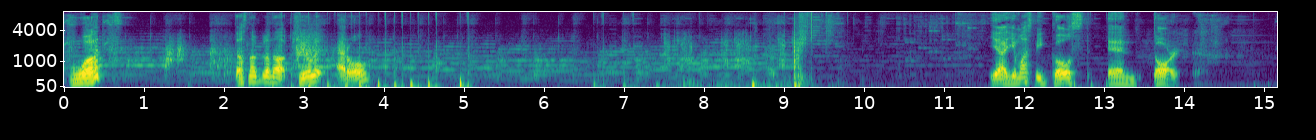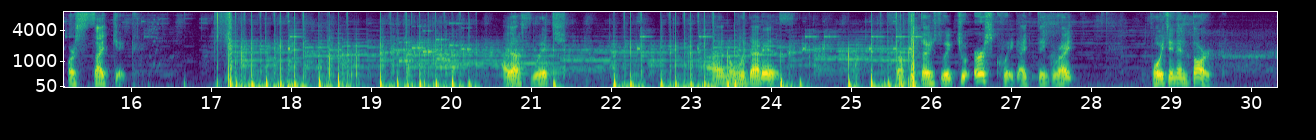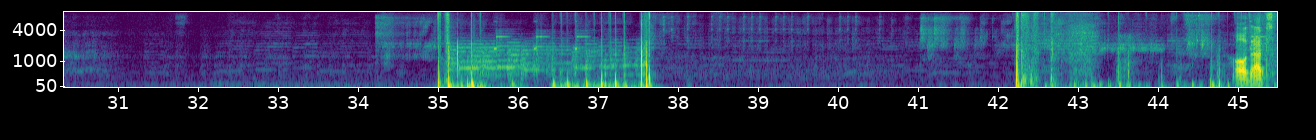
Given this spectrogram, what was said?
What? That's not gonna kill it at all? Yeah, you must be ghost and dark. Or psychic. I gotta switch. I don't know who that is. Something that switch to Earthquake, I think, right? Poison and Dark. Oh, that's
